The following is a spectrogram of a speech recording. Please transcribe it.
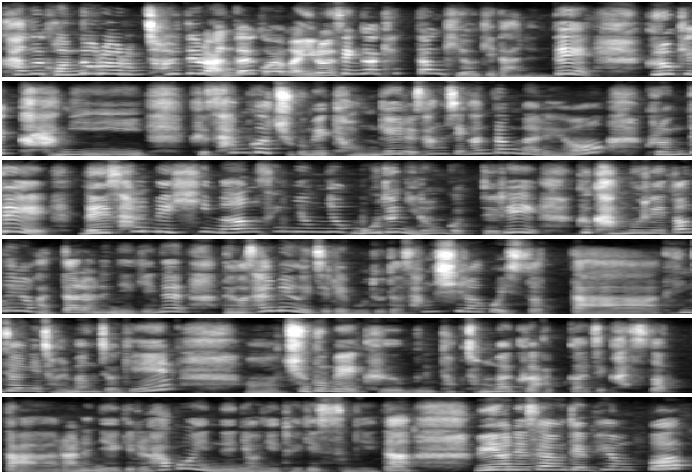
강을 건너라 그러면 절대로 안 갈 거야? 막 이런 생각했던 기억이 나는데 그렇게 강이 그 삶과 죽음의 경계를 상징한단 말이에요. 그런데 내 삶의 희망 생명력 모든 이런 것들이 그 강물 위에 떠내려 갔다라는 얘기는 내가 삶의 의지를 모두 다 상실하고 있었다. 굉장히 절망적인 어, 죽음의 그 문턱 정말 그 앞까지 갔었다라는 얘기를 하고 있는 연이 되겠습니다. 위안에 사용된 표현법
